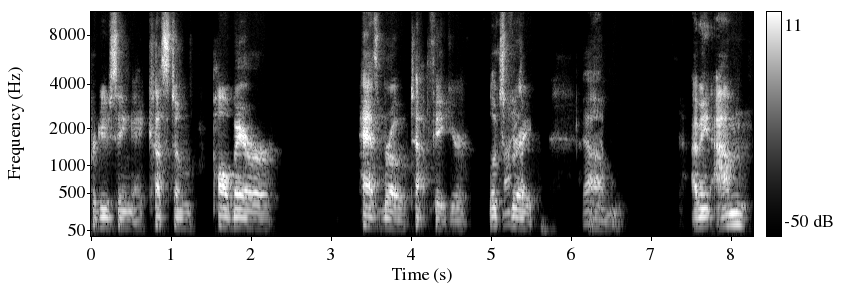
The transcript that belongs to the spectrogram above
producing a custom Paul Bearer Hasbro type figure. Looks Nice. great. yeah. Um, I mean, I'm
